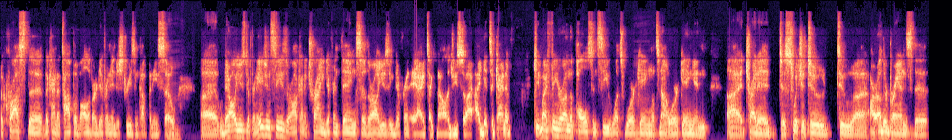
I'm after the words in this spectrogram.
across the the kind of top of all of our different industries and companies. So. Mm. Uh, they all use different agencies. They're all kind of trying different things. So they're all using different AI technology. So I, I get to kind of keep my finger on the pulse and see what's working, mm. what's not working, and uh, try to to switch it to to uh, our other brands, the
